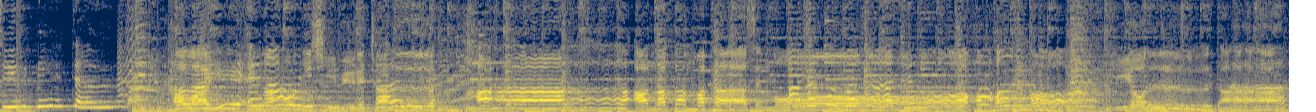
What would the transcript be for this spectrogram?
しびれちゃう可愛い笑顔にしびれちゃうはああなた任せのあなた任せの夜だか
